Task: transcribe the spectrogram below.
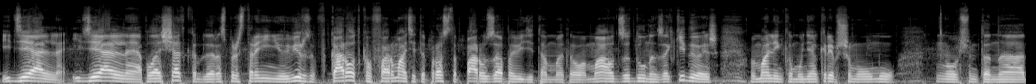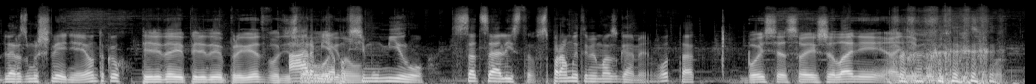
Идеально, идеальная площадка для распространения вирусов. В коротком формате ты просто пару заповедей там этого Мао Цзэдуна закидываешь маленькому неокрепшему уму, в общем-то, на, для размышления. И он такой, Передаю, передаю привет Владиславу армия по Логинову. всему миру социалистов с промытыми мозгами. Вот так. Бойся своих желаний, они могут быть.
